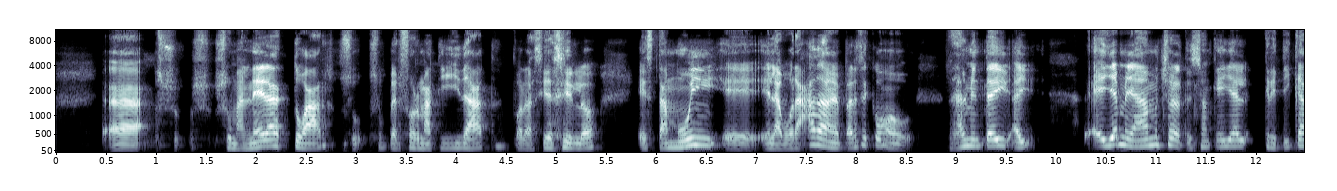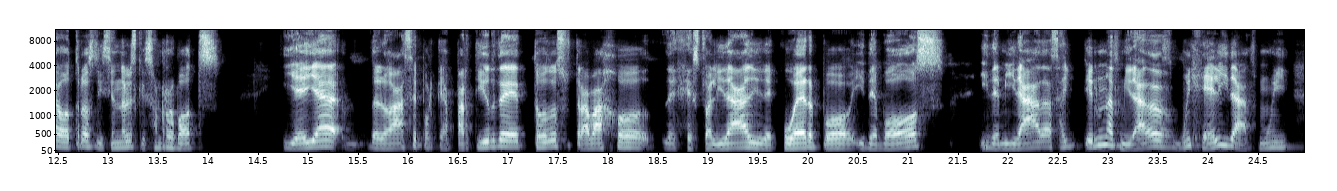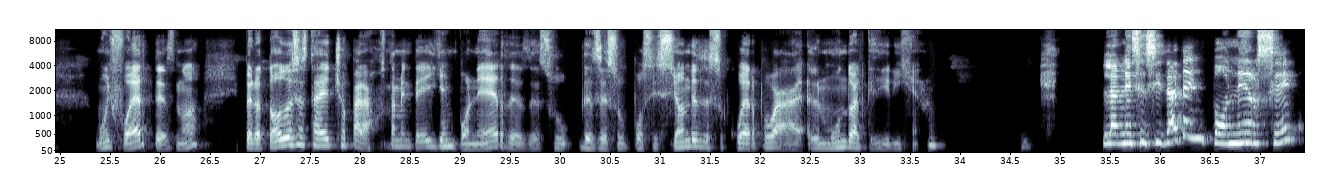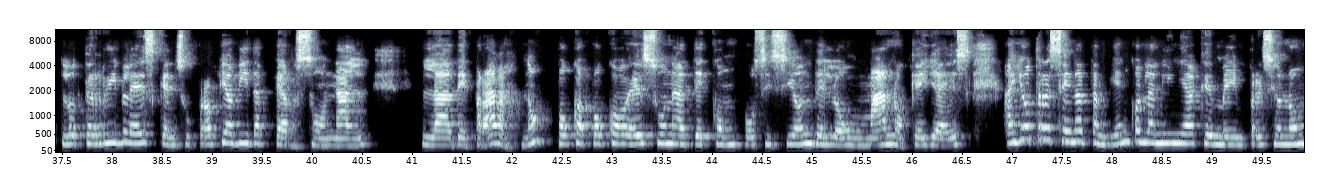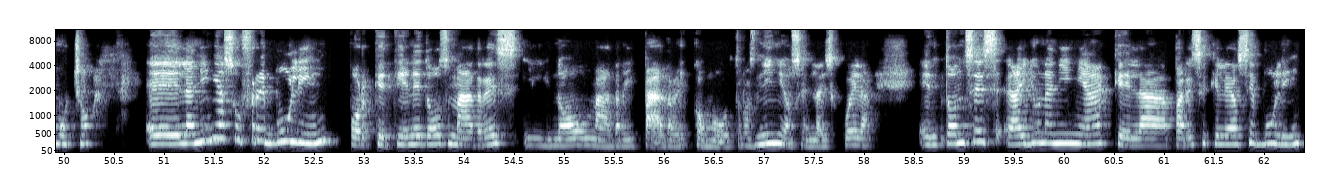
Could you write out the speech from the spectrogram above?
ah, su, manera de actuar, su, su, performatividad, por así decirlo, está muy elaborada. Me parece como realmente hay, hay, ella me llama mucho la atención que ella critica a otros diciéndoles que son robots y ella lo hace porque a partir de todo su trabajo de gestualidad y de cuerpo y de voz y de miradas, hay, tiene unas miradas muy gélidas, muy, muy fuertes, ¿no? Pero todo eso está hecho para justamente ella imponer desde su, desde su posición, desde su cuerpo al mundo al que dirige, ¿no? La necesidad de imponerse, lo terrible es que en su propia vida personal la deprava, ¿no? Poco a poco es una decomposición de lo humano que ella es. Hay otra escena también con la niña que me impresionó mucho. Eh, la niña sufre bullying porque tiene dos madres y no madre y padre como otros niños en la escuela. Entonces hay una niña que la parece que le hace bullying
